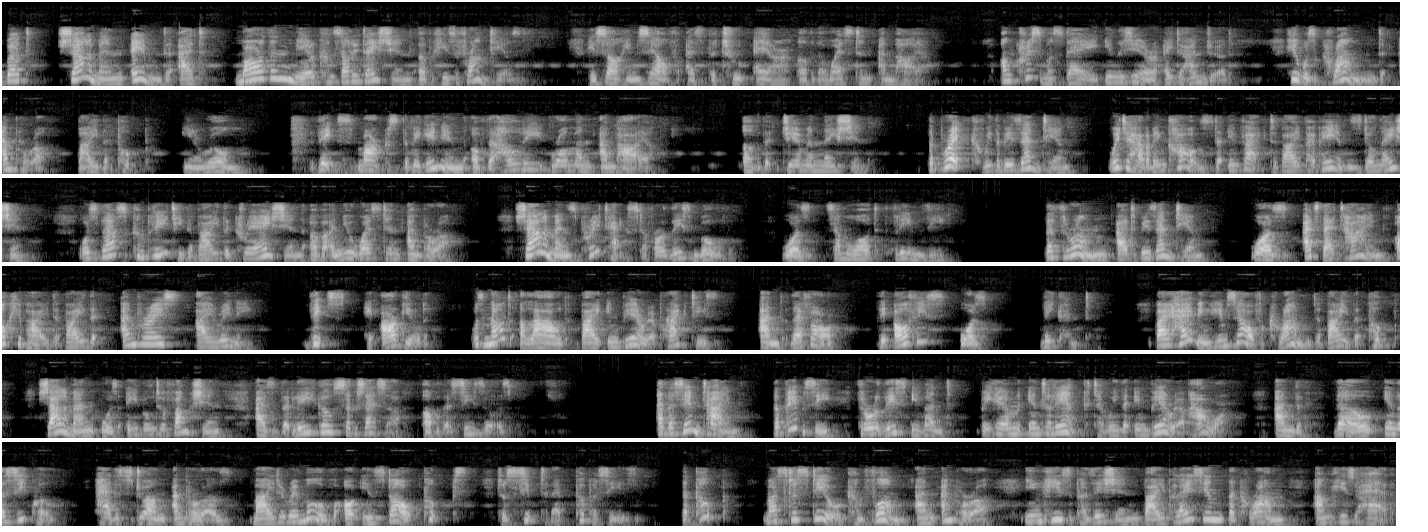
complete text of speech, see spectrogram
But Charlemagne aimed at more than mere consolidation of his frontiers. He saw himself as the true heir of the Western Empire. On Christmas Day in the year 800, he was crowned emperor by the Pope in Rome. This marks the beginning of the Holy Roman Empire of the German nation. The break with Byzantium, which had been caused in fact by Pepin's donation, was thus completed by the creation of a new Western emperor. Charlemagne's pretext for this move was somewhat flimsy. The throne at Byzantium was at that time occupied by the Empress Irene. This, he argued, was not allowed by imperial practice, and therefore the office was vacant. By having himself crowned by the Pope, Charlemagne was able to function as the legal successor of the Caesars. At the same time, the papacy, through this event, became interlinked with the imperial power, and though in the sequel headstrong emperors might remove or install popes to suit their purposes, the pope must still confirm an emperor in his position by placing the crown on his head.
